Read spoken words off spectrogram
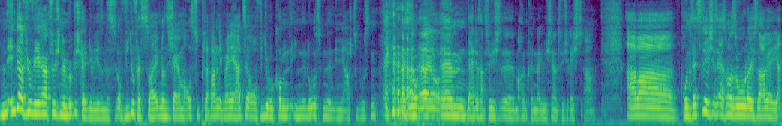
Ein Interview wäre natürlich eine Möglichkeit gewesen, das auf Video festzuhalten und sich da einfach mal auszuplappern. Ich meine, er hat es ja auch auf Video bekommen, ihn Lobeshymnen in den Arsch zu pusten. Also, Ja, genau. ähm, da hätte er es natürlich äh, machen können, da gebe ich dir natürlich recht. Ja. Aber grundsätzlich ist erstmal so, dass ich sage, ja,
